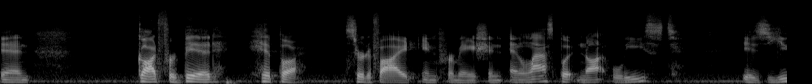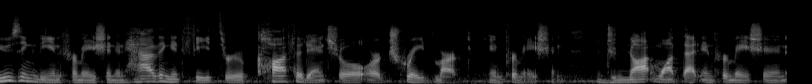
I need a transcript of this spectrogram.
and God forbid, HIPAA certified information. And last but not least, is using the information and having it feed through confidential or trademarked information. You do not want that information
